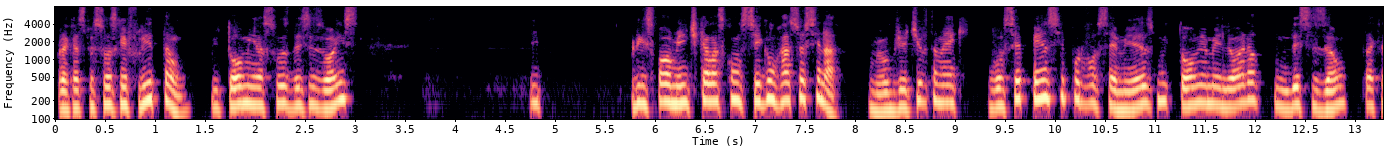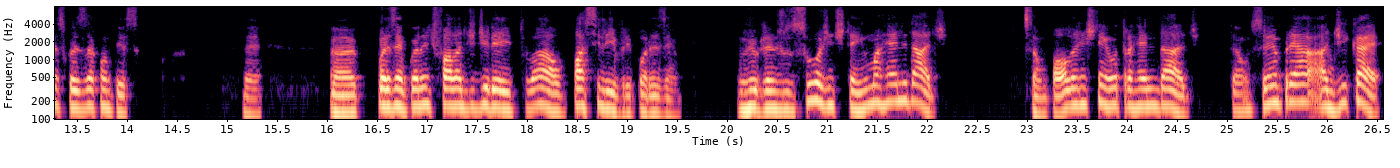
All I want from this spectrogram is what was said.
para que as pessoas reflitam e tomem as suas decisões e principalmente que elas consigam raciocinar. O meu objetivo também é que você pense por você mesmo e tome a melhor decisão para que as coisas aconteçam. Né? Uh, por exemplo, quando a gente fala de direito, ah, o passe livre, por exemplo. No Rio Grande do Sul, a gente tem uma realidade. São Paulo, a gente tem outra realidade. Então, sempre a, a dica é:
